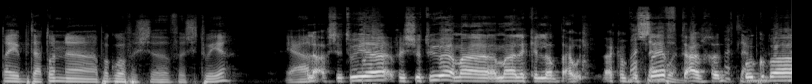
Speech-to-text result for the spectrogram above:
طيب بتعطونا بوجبا في في الشتوية؟ إعارة؟ لا في الشتوية في الشتوية ما ما لك إلا الضعوي لكن في الصيف. تعال خذ. بوجبا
